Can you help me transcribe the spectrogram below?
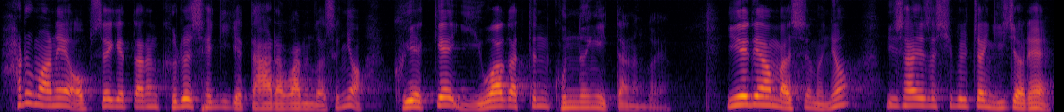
하루 만에 없애겠다는 글을 새기겠다라고 하는 것은요. 그에게 이와 같은 권능이 있다는 거예요. 이에 대한 말씀은요. 이사에서 11장 2절에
